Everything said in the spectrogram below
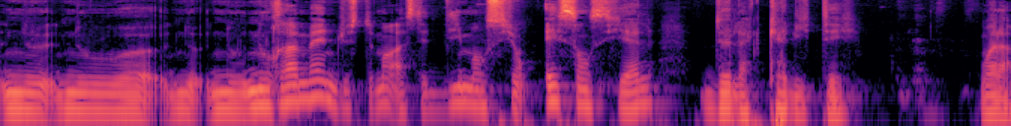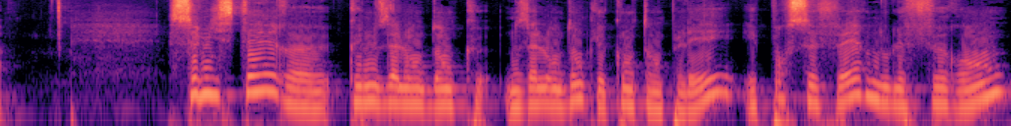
nous, nous, ramène justement à cette dimension essentielle de la qualité. Voilà. Ce mystère euh, que nous allons donc, nous allons donc le contempler, et pour ce faire, nous le ferons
